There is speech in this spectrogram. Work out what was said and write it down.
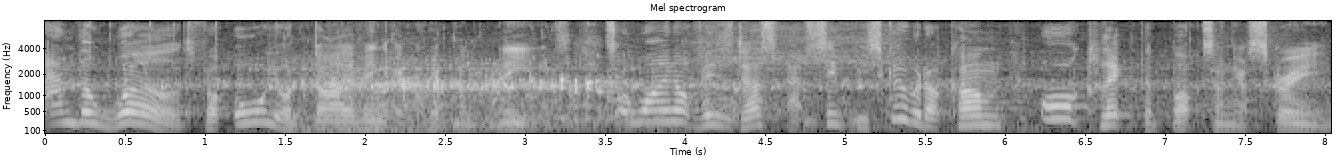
and the world for all your diving equipment needs. So why not visit us at simplyscuba.com or click the box on your screen.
